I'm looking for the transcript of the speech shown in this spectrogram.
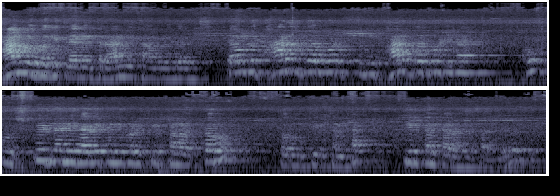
थांबलो बघितल्यानंतर आम्ही थांबलो. तर त्यामुळे फारच गडबड तुम्ही फार गडबडीनं खूप स्पीडनं निघाले. कुणीकडे कीर्तन तरुण तरुण कीर्तनकार कीर्तन करायचं चालले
